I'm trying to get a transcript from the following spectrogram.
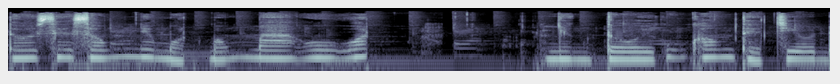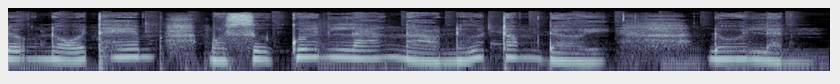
tôi sẽ sống như một bóng ma u uất nhưng tôi cũng không thể chịu đựng nổi thêm một sự quên lãng nào nữa trong đời. Đôi lần,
